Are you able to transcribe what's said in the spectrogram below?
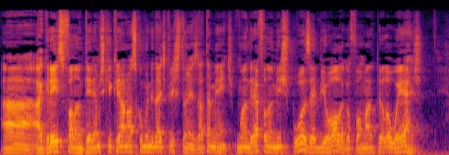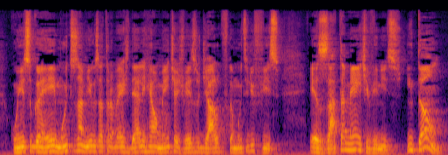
A, a Grace falando, teremos que criar nossa comunidade cristã, exatamente. O André falando, minha esposa é bióloga, formada pela UERJ com isso, ganhei muitos amigos através dela e realmente às vezes o diálogo fica muito difícil. Exatamente, Vinícius. Então,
